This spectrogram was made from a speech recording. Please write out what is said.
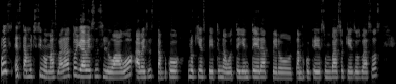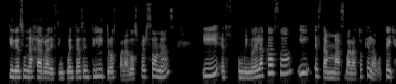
pues está muchísimo más barato. Yo a veces lo hago, a veces tampoco no quieres pedirte una botella entera, pero tampoco quieres un vaso, quieres dos vasos. Pides una jarra de 50 centilitros para dos personas y es un vino de la casa y está más barato que la botella.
